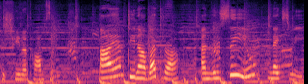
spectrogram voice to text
Tashina Thompson. I am Tina Batra, and we'll see you next week.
